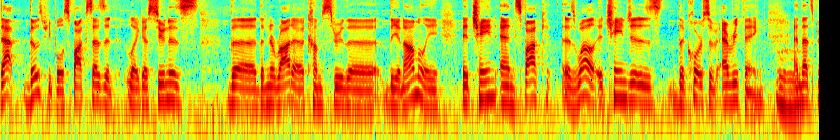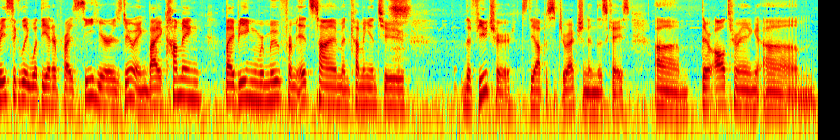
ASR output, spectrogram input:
that those people. Spock says it like as soon as the the Narada comes through the the anomaly, it change and Spock as well. It changes the course of everything, and that's basically what the Enterprise C here is doing by coming by being removed from its time and coming into the future, it's the opposite direction in this case. Um, they're altering um,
